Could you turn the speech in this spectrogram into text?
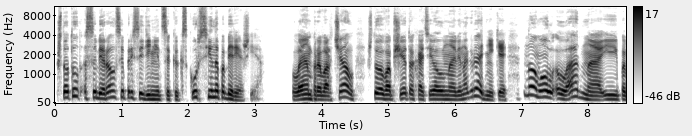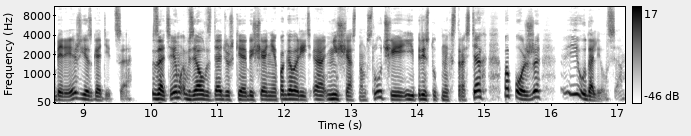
что тот собирался присоединиться к экскурсии на побережье. Лэм проворчал, что вообще-то хотел на винограднике, но, мол, ладно, и побережье сгодится. Затем взял с дядюшки обещание поговорить о несчастном случае и преступных страстях попозже и удалился.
